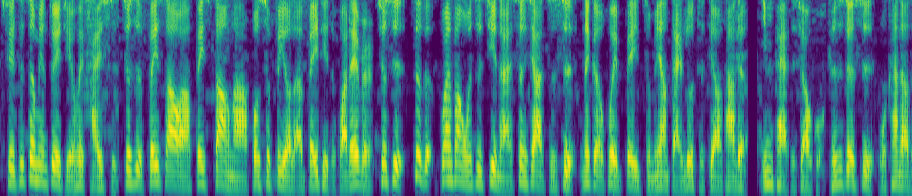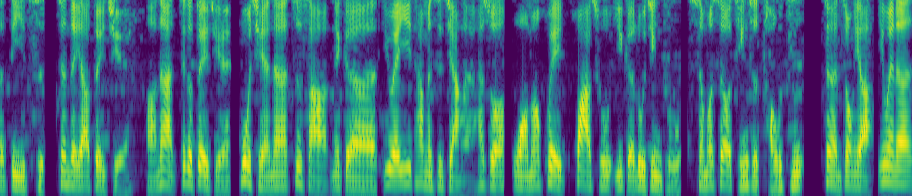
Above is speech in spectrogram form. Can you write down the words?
所以这正面对决会开始，就是 face out 啊，face down 啊，fossil fuel abated whatever，就是这个官方文字进来，剩下只是那个会被怎么样 dilute 掉它的 impact 的效果。可是这是我看到的第一次真的要对决啊。那这个对决目前呢，至少那个 UAE 他们是讲了，他说我们会画出一个路径图，什么时候停止投资，这很重要，因为呢，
